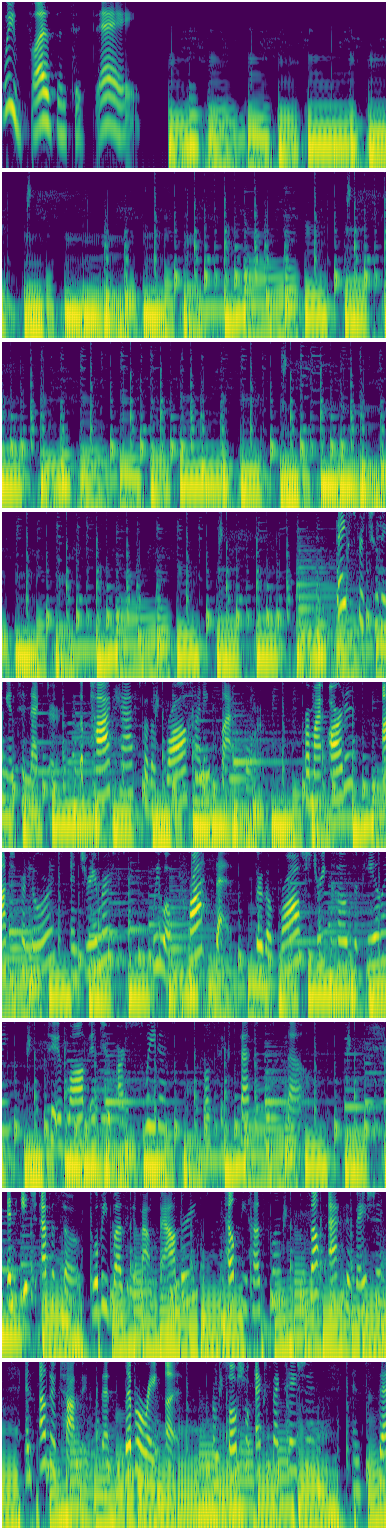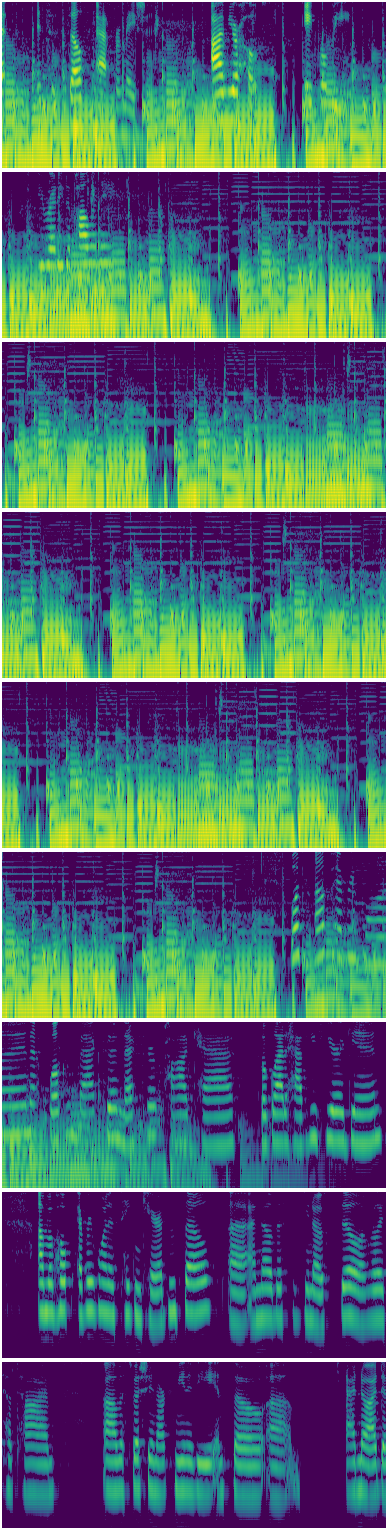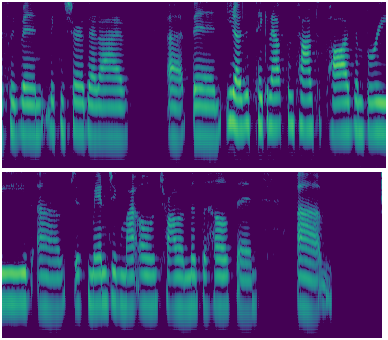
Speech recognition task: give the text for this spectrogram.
We buzzing today. Thanks for tuning into Nectar, the podcast for the Raw Honey platform. For my artists, entrepreneurs, and dreamers, we will process through the raw street codes of healing to evolve into our sweetest, most successful selves. In each episode, we'll be buzzing about boundaries, healthy hustling, self activation, and other topics that liberate us from social expectation and step into self affirmation. I'm your host, April B. You ready to pollinate? The Nectar Podcast. So glad to have you here again. Um, I hope everyone is taking care of themselves. Uh, I know this is, you know, still a really tough time, um, especially in our community, and so um, I know I've definitely been making sure that I've uh, been, you know, just taking out some time to pause and breathe, um, just managing my own trauma, mental health, and um,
